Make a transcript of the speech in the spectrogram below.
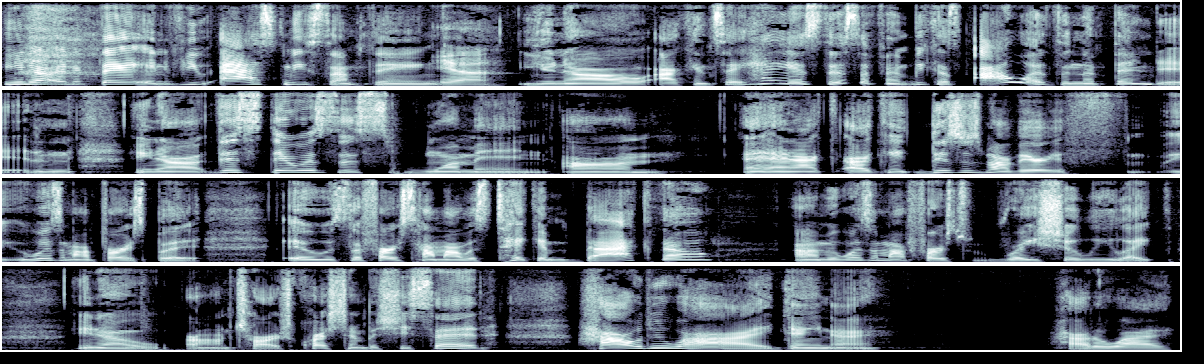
you know, and if they and if you ask me something, Yeah. you know, I can say, hey, is this offended? Because I wasn't offended, and you know, this there was this woman. um and I, I can, this was my very, it wasn't my first, but it was the first time I was taken back though. Um, it wasn't my first racially like, you know, um, charged question, but she said, "How do I, Dana? How do I,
